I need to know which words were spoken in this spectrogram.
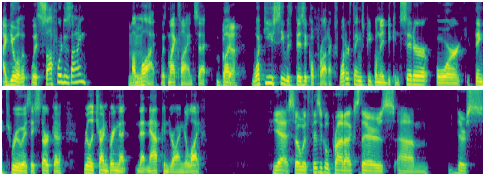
I deal with software design a Mhm. lot with my clients. That, but Okay. What do you see with physical products? What are things people need to consider or think through as they start to really try and bring that that napkin drawing to life? Yeah. So with physical products, there's um, there's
